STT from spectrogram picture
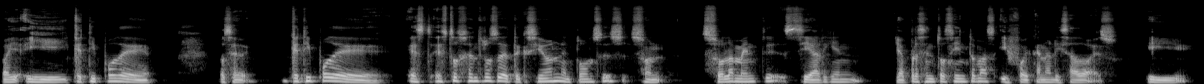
Oye, ¿y qué tipo de, o sea, qué tipo de, estos centros de detección entonces son solamente si alguien ya presentó síntomas y fue canalizado a eso? ¿Y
